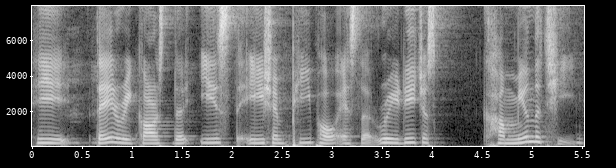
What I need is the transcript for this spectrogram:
he, they regard the East Asian people as a religious community.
